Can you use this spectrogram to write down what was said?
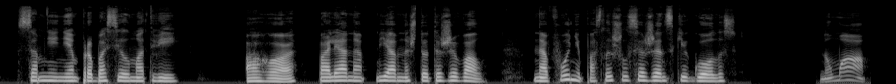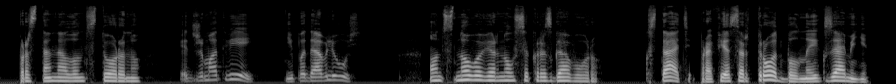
— с сомнением пробасил Матвей. «Ага», Поляна явно что-то жевал. На фоне послышался женский голос. «Ну, мам!» — простонал он в сторону. «Это же Матвей! Не подавлюсь!» Он снова вернулся к разговору. «Кстати, профессор Трот был на экзамене.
